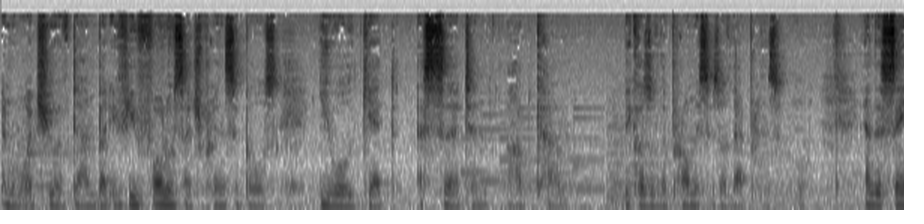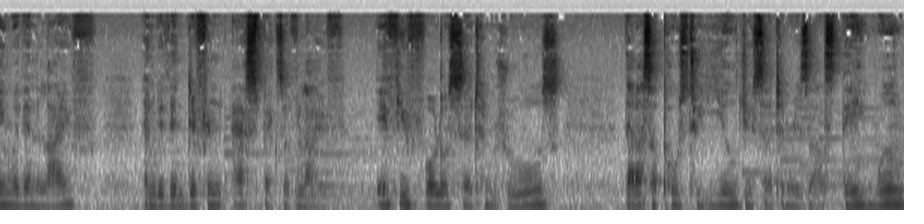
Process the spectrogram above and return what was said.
and what you have done, but if you follow such principles, you will get a certain outcome because of the promises of that principle. And the same within life and within different aspects of life. If you follow certain rules, that are supposed to yield you certain results, they will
